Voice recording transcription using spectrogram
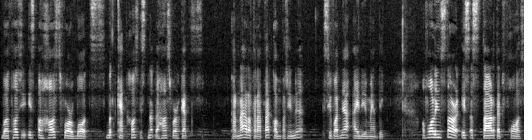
Boat house is a house for boats, but cat house is not a house for cats. Karena rata-rata kompas ini sifatnya idiomatic. A falling star is a star that falls,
